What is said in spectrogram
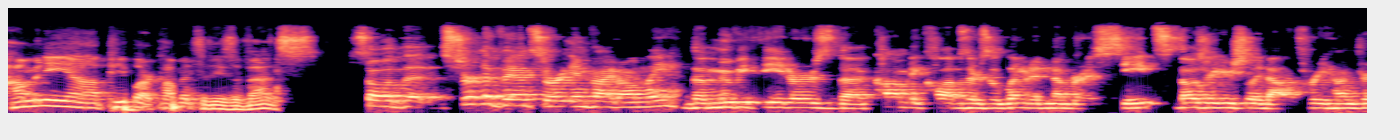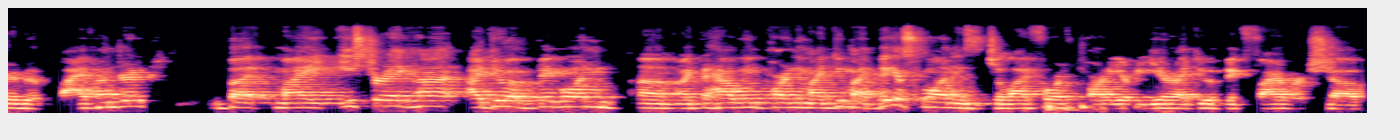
How many uh, people are coming to these events? So the certain events are invite only. The movie theaters, the comedy clubs, there's a limited number of seats. Those are usually about 300 to 500. But my Easter egg hunt, I do a big one, um, like the Halloween party. And I do my biggest one is July 4th party every year. I do a big fireworks show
